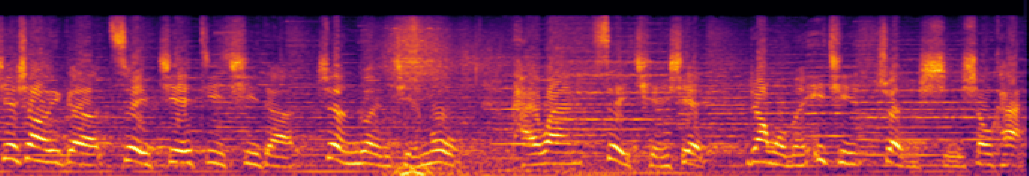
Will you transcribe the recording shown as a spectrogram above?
介绍一个最接地气的政论节目——台湾最前线，让我们一起准时收看。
